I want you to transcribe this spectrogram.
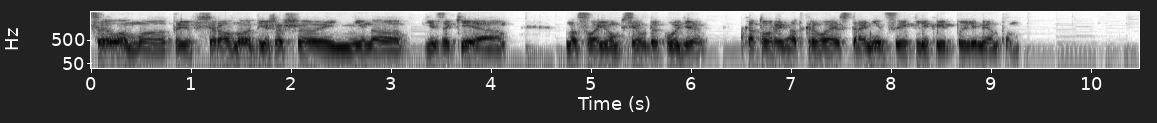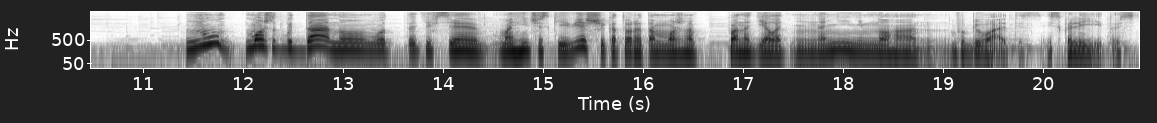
целом э, ты все равно пишешь э, не на языке, а на своем псевдокоде, который открывает страницы и кликает по элементам. Ну, может быть, да, но вот эти все магические вещи, которые там можно понаделать, они немного выбивают из, из колеи. То есть,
